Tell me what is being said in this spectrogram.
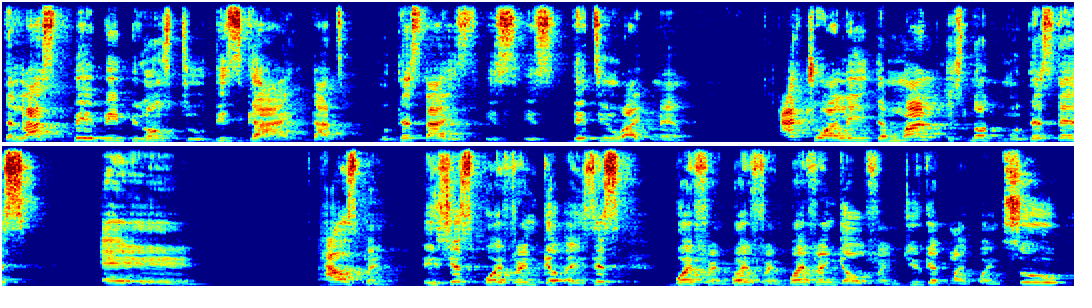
The last baby belongs to this guy that Modesta is, is, is dating right now. Actually, the man is not Modesta's uh, husband. It's just boyfriend, girl. It's just boyfriend, boyfriend, boyfriend, girlfriend. Do you get my point? So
